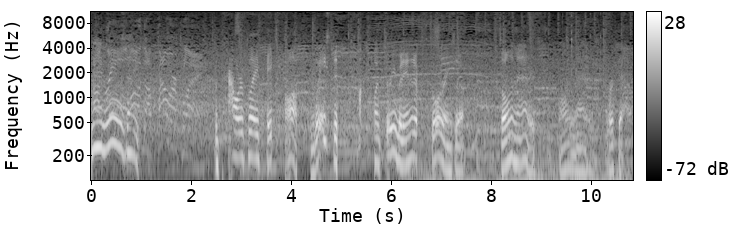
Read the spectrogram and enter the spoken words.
Man, Reeves goal the power play. The power play paid off. Wasted on three, but ended up scoring, so it's all that matters. All that matters. Worked out.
